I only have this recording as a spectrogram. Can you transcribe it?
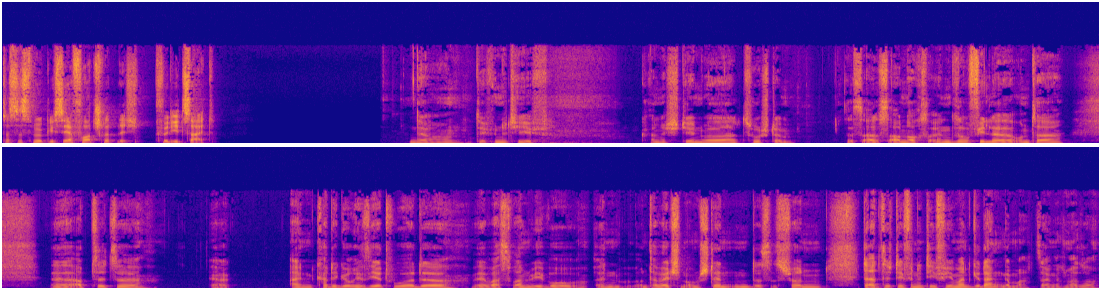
Das ist wirklich sehr fortschrittlich für die Zeit. Ja, definitiv. Kann ich dir nur zustimmen. Das ist auch noch in so viele Unterabsätze äh, ja, einkategorisiert wurde, wer was, wann, wie, wo, in, unter welchen Umständen. Das ist schon, da hat sich definitiv jemand Gedanken gemacht, sagen wir es mal so.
